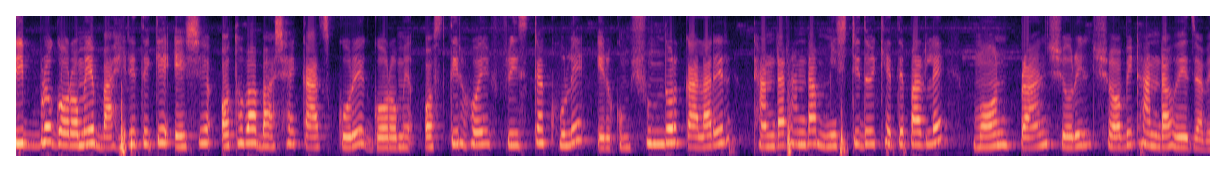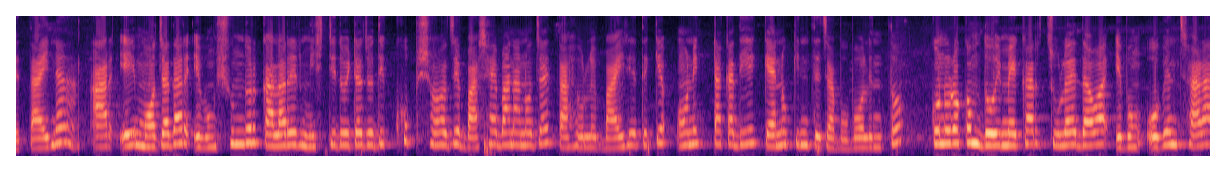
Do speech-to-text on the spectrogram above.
তীব্র গরমে বাইরে থেকে এসে অথবা বাসায় কাজ করে গরমে অস্থির হয়ে ফ্রিজটা খুলে এরকম সুন্দর কালারের ঠান্ডা ঠান্ডা মিষ্টি দই খেতে পারলে মন, প্রাণ, শরীর সবই ঠান্ডা হয়ে যাবে, তাই না? আর এই মজাদার এবং সুন্দর কালারের মিষ্টি দইটা যদি খুব সহজে বাসায় বানানো যায়, তাহলে বাইরে থেকে অনেক টাকা দিয়ে কেন কিনতে যাব বলেন তো? কোনো রকম দই মেকার, চুলায় দেওয়া এবং ওভেন ছাড়া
